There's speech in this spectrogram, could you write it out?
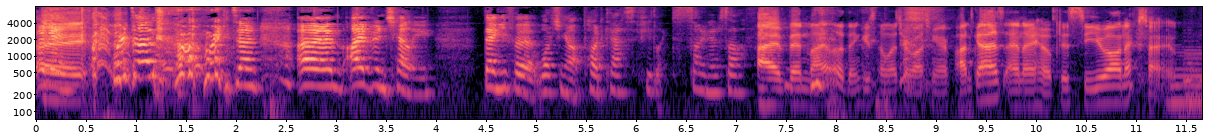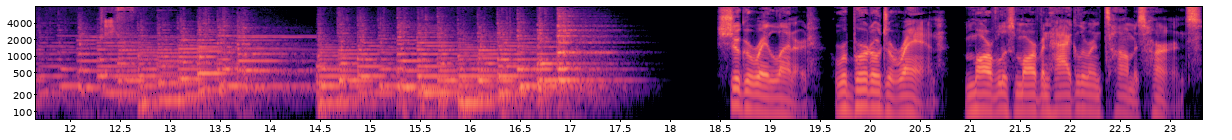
Okay, Hey. we're done. we're done. Um, I've been Chelly. Thank you for watching our podcast. If you'd like to sign us off. I've been Milo. Thank you so much for watching our podcast, and I hope to see you all next time. Peace. Sugar Ray Leonard, Roberto Duran, Marvelous Marvin Hagler, and Thomas Hearns.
